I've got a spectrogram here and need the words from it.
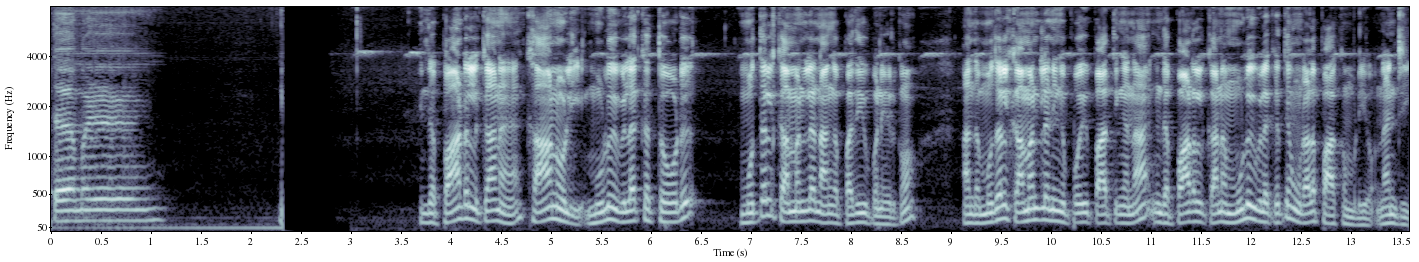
தமிழ். இந்த பாடலுக்கான காணொளி முழு விளக்கத்தோடு முதல் கமெண்டில் நாங்கள் பதிவு பண்ணியிருக்கோம். அந்த முதல் கமெண்டில் நீங்கள் போய் பார்த்தீங்கன்னா இந்த பாடலுக்கான முழு விளக்கத்தை உங்களால் பார்க்க முடியும். நன்றி.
